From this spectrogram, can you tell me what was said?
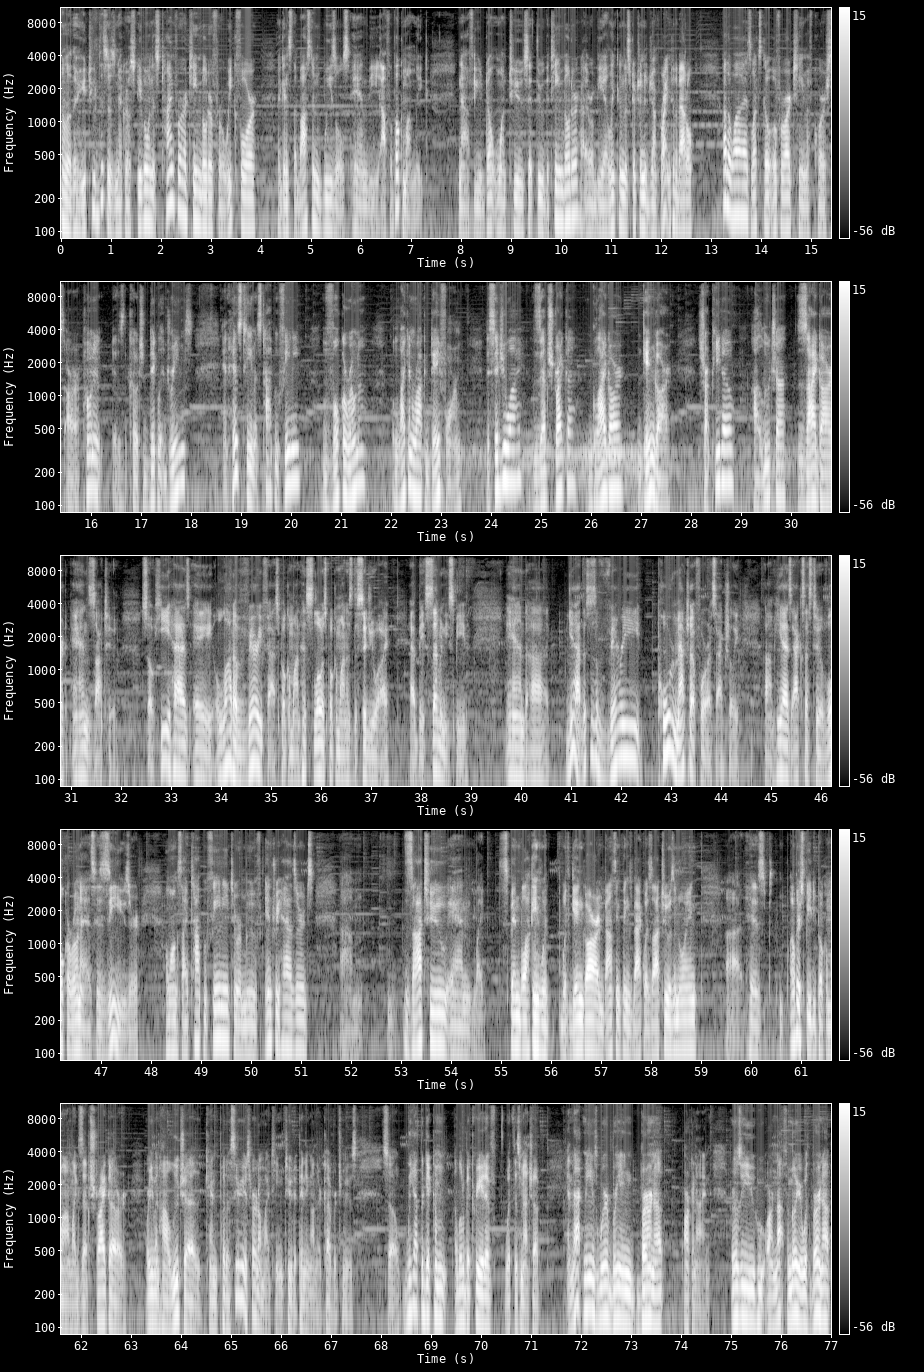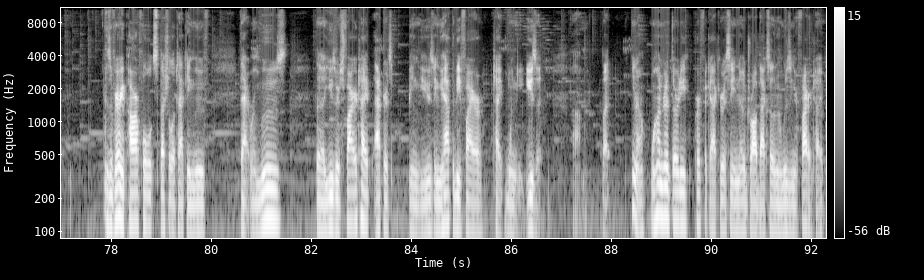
Hello there YouTube, this is NecroStevo and it's time for our team builder for week 4 against the Boston Weasels in the Alpha Pokemon League. Now if you don't want to sit through the team builder, there will be a link in the description to jump right into the battle. Otherwise, let's go over our team. Of course, our opponent is the coach Diglett Dreams, and his team is Tapu Fini, Volcarona, Lycanroc Dayform, Decidueye, Zebstrika, Gligar, Gengar, Sharpedo, Hawlucha, Zygarde, and Xatu. So he has a lot of very fast Pokemon. His slowest Pokemon is Decidueye at base 70 speed. And uh, yeah, this is a very poor matchup for us, actually. Um, he has access to Volcarona as his Z user, alongside Tapu Fini to remove entry hazards, um, Xatu and like spin blocking with, with Gengar and bouncing things back with Xatu is annoying. Uh, his other speedy Pokemon like Zebstrika or, or even Hawlucha can put a serious hurt on my team too, depending on their coverage moves. So we have to get come a little bit creative with this matchup, and that means we're bringing Burn Up Arcanine. For those of you who are not familiar with Burn Up, is a very powerful special attacking move that removes the user's fire type after it's being used, and you have to be fire type when you use it. Um, but you know, 130 perfect accuracy, no drawbacks other than losing your fire type.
